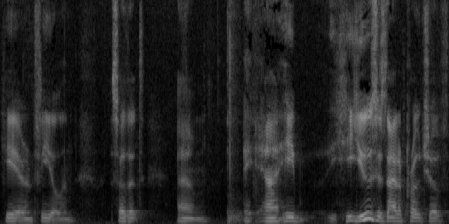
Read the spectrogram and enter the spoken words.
hear and feel and so that um, uh, he he uses that approach of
